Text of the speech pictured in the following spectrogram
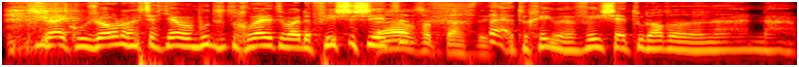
toen zei ik, hoezo dan? Hij zegt, ja, we moeten toch weten waar de vissen zitten. Oh, fantastisch. Nou, toen gingen we vissen en toen hadden we na, na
